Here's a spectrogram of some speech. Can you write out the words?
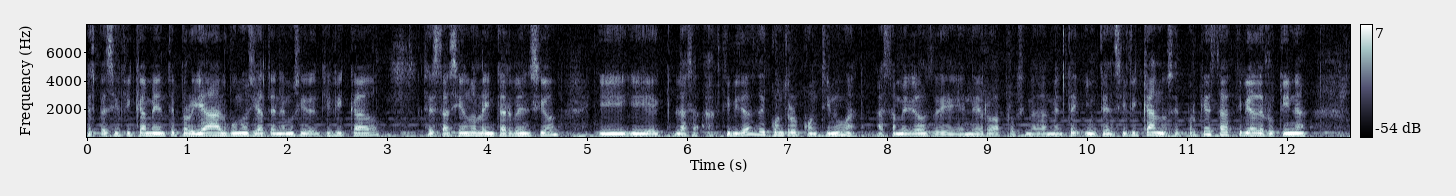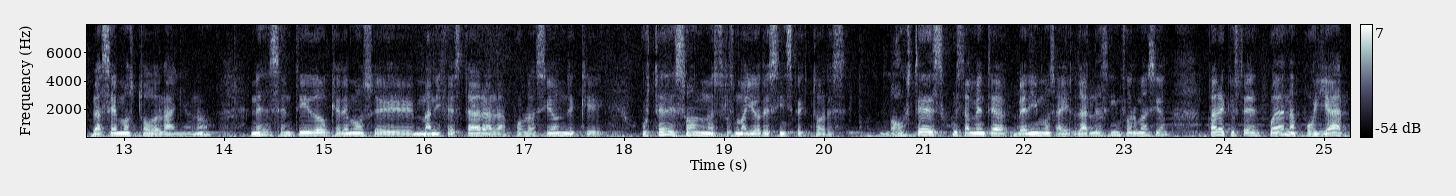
específicamente, pero ya algunos ya tenemos identificado, se está haciendo la intervención y, eh, las actividades de control continúan hasta mediados de enero aproximadamente intensificándose, porque esta actividad de rutina la hacemos todo el año, ¿no? En ese sentido queremos manifestar a la población de que ustedes son nuestros mayores inspectores. A ustedes justamente venimos a darles información para que ustedes puedan apoyar,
